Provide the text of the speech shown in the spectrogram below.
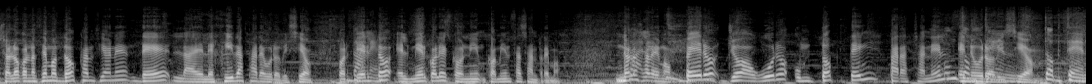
Solo conocemos dos canciones de las elegidas para Eurovisión. Por Vale. cierto, el miércoles comienza San Remo. No lo sabemos, pero yo auguro un top 10 para Chanel Un en top Eurovisión. 10, top 10,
